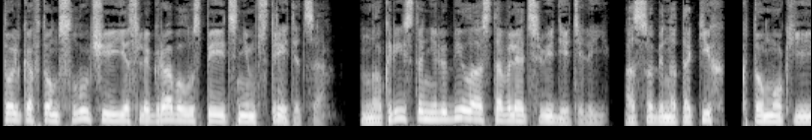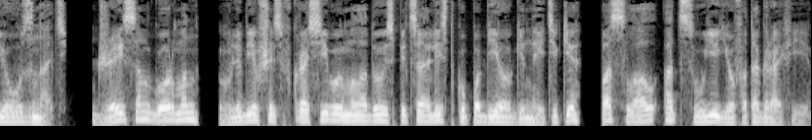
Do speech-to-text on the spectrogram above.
только в том случае, если Грабл успеет с ним встретиться. Но Криста не любила оставлять свидетелей, особенно таких, кто мог ее узнать. Джейсон Горман, влюбившись в красивую молодую специалистку по биогенетике, послал отцу ее фотографии.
